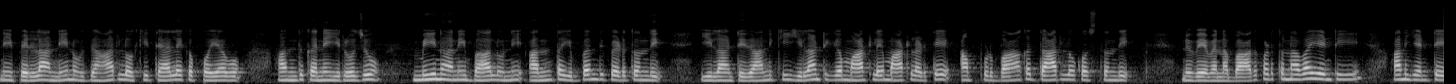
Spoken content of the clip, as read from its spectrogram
నీ పెళ్ళాన్ని నువ్వు దారిలోకి తేలేకపోయావు. అందుకనే ఈరోజు మీనాని బాలుని అంత ఇబ్బంది పెడుతుంది. ఇలాంటి దానికి ఇలాంటిగా మాటలే మాట్లాడితే అప్పుడు బాగా దారిలోకి వస్తుంది. నువ్వేమైనా బాధపడుతున్నావా ఏంటి? అని అంటే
